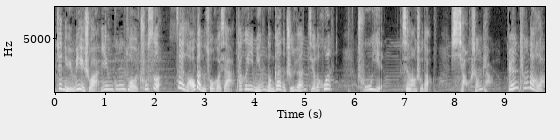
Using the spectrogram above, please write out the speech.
这女秘书啊，因工作出色，在老板的撮合下，他和一名能干的职员结了婚。初夜，新郎说道：“小声点儿，别人听到了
